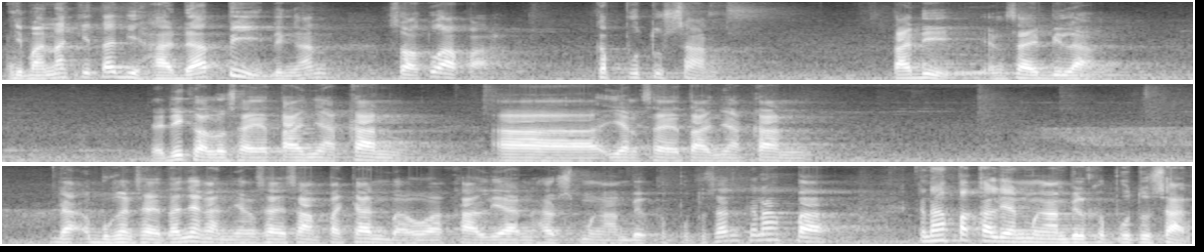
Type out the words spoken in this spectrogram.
di mana kita dihadapi dengan suatu apa? Keputusan. Tadi yang saya bilang. Jadi kalau saya tanyakan, uh, yang saya tanyakan bukan saya tanyakan, yang saya sampaikan bahwa kalian harus mengambil keputusan. Kenapa? Kenapa kalian mengambil keputusan?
